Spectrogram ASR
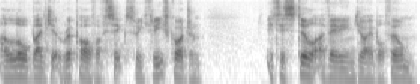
a low budget rip-off of 633 Squadron, it is still a very enjoyable film.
